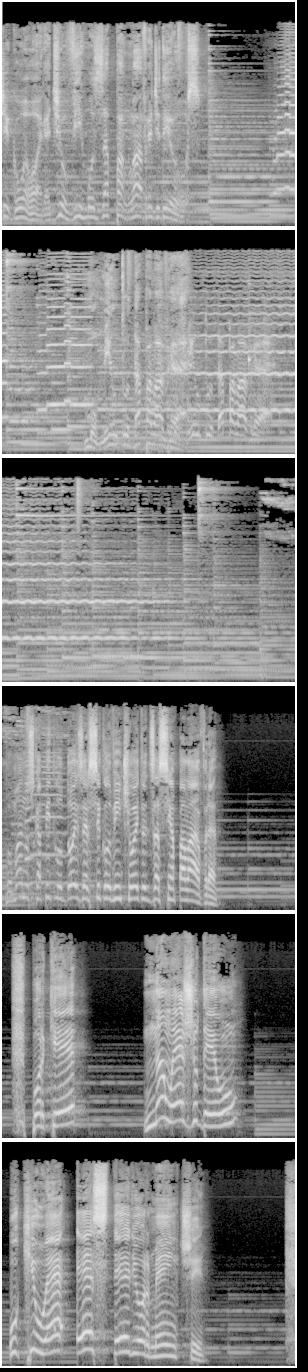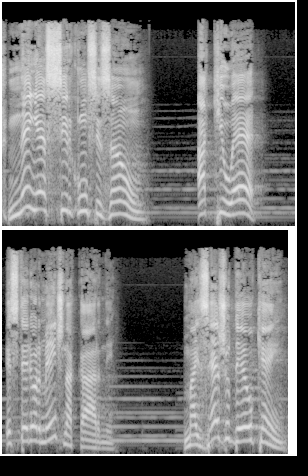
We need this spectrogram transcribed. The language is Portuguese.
chegou a hora de ouvirmos a palavra de Deus. Momento da palavra. Momento da palavra. Romanos capítulo 2, versículo 28 diz assim a palavra: Porque não é judeu o que o é exteriormente, nem é circuncisão a que o é exteriormente na carne, mas é judeu quem?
